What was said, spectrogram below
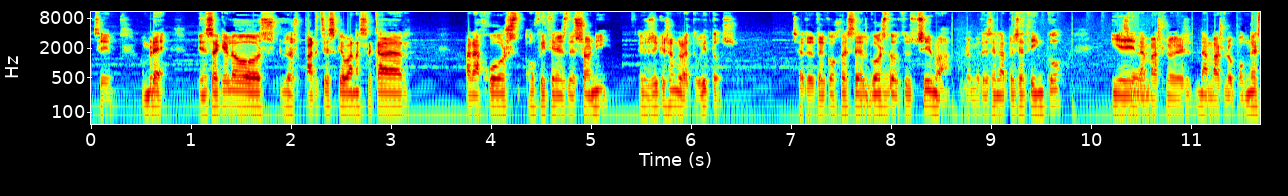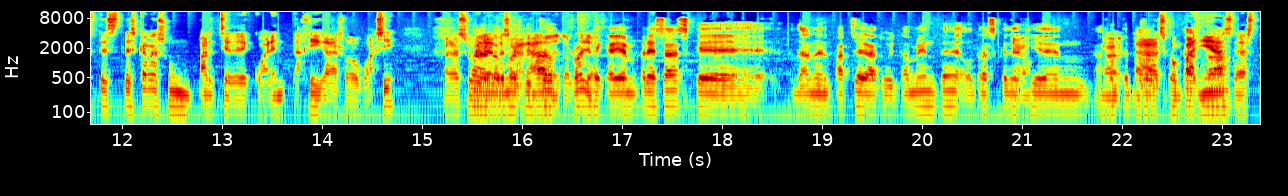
sí. Hombre, piensa que los, los parches que van a sacar para juegos oficiales de Sony, eso sí que son gratuitos. O sea, tú te coges el Ghost of Tsushima, lo metes en la PS5 y Sí. nada, más lo, nada más lo pongas, te descargas un parche de 40 gigas o algo así. Para subir Bueno, descargado y todo el rollo. de que hay empresas que dan el parche gratuitamente, otras que Claro. deciden No, las compañías, las,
